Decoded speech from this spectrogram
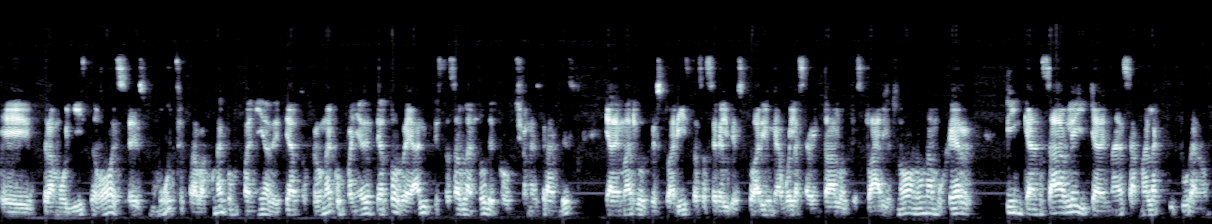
eh, tramoyistas, es, mucho trabajo, una compañía de teatro, pero una compañía de teatro real, que estás hablando de producciones grandes, y además los vestuaristas, hacer el vestuario, mi abuela se aventaba los vestuarios, ¿no? Una mujer incansable y que además ama la cultura, ¿no?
